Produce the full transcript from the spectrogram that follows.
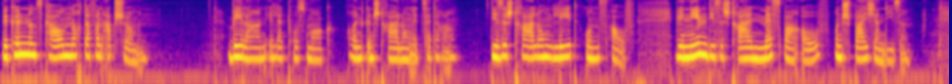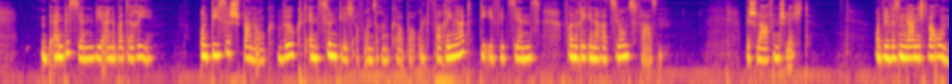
Wir können uns kaum noch davon abschirmen. WLAN, Elektrosmog, Röntgenstrahlung etc. Diese Strahlung lädt uns auf. Wir nehmen diese Strahlen messbar auf und speichern diese. Ein bisschen wie eine Batterie. Und diese Spannung wirkt entzündlich auf unseren Körper und verringert die Effizienz von Regenerationsphasen. Wir schlafen schlecht und wir wissen gar nicht warum.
